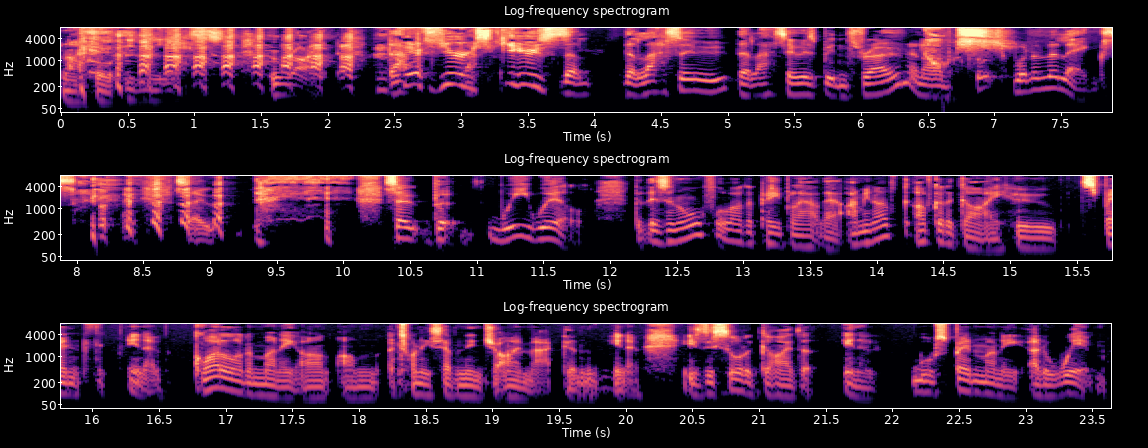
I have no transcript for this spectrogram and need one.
And I thought, "Yes, right, that's, There's your that's excuse." The, the lasso, the lasso has been thrown, and I've hooked one of the legs. so, so, but we will. But there's an awful lot of people out there. I mean, I've I've got a guy who spent, you know, quite a lot of money on on a 27 inch iMac, and you know, he's this sort of guy that you know will spend money at a whim.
